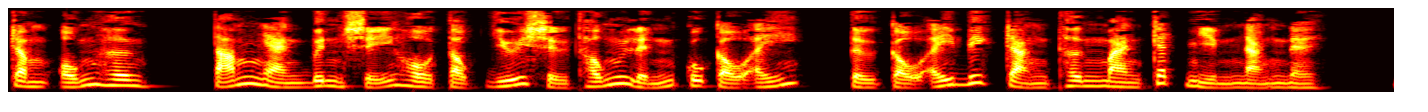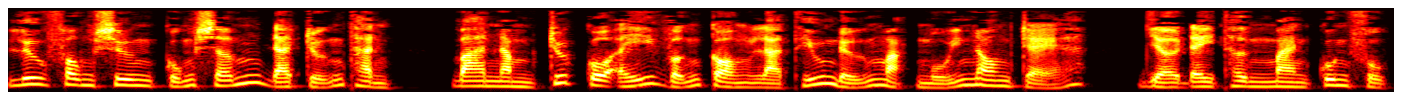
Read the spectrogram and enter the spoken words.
trầm ổn hơn, 8.000 binh sĩ hồ tộc dưới sự thống lĩnh của cậu ấy, tự cậu ấy biết rằng thân mang trách nhiệm nặng nề. Lưu Phong Sương cũng sớm đã trưởng thành, ba năm trước cô ấy vẫn còn là thiếu nữ mặt mũi non trẻ, giờ đây thân mang quân phục,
